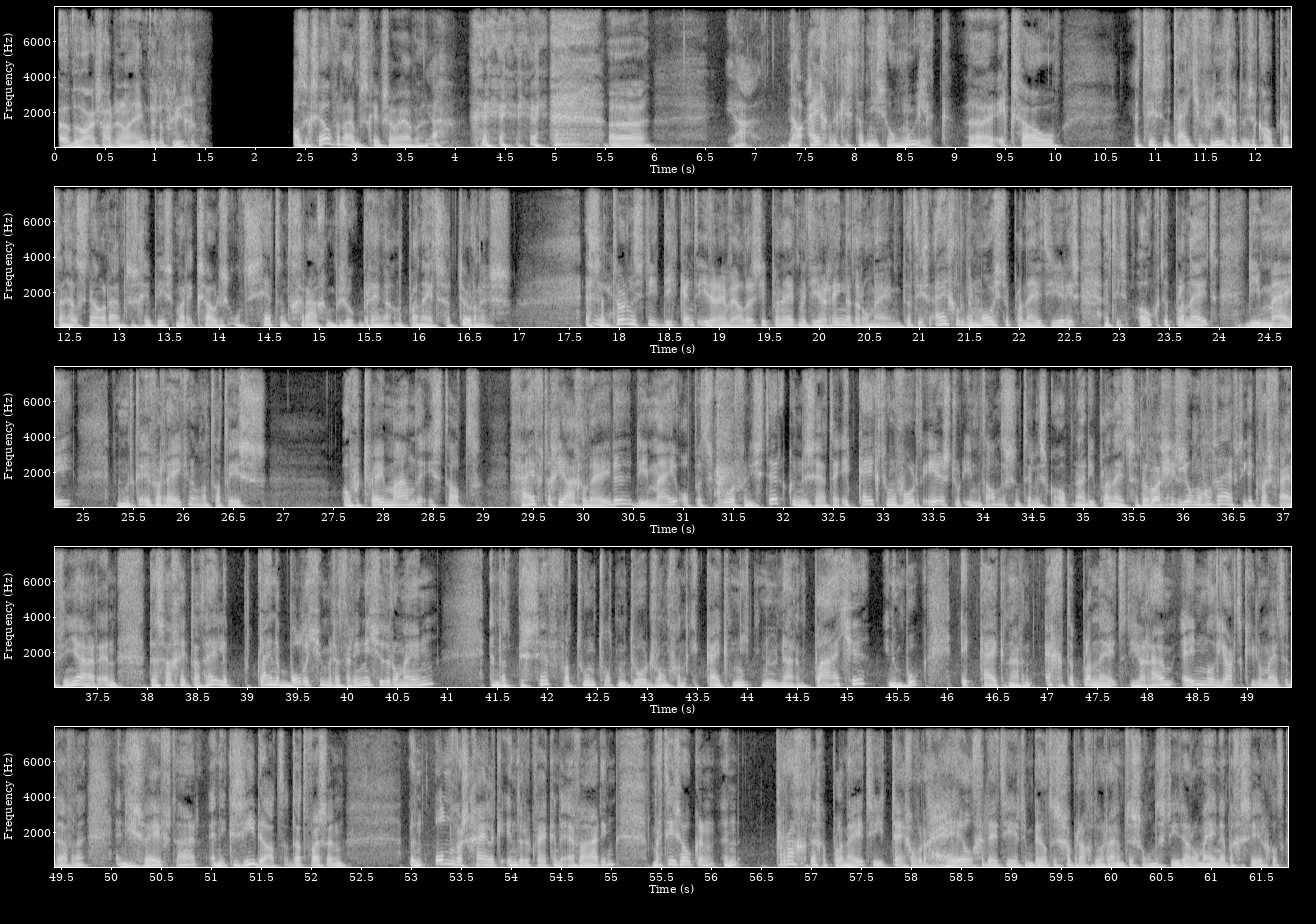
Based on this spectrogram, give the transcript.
uh, waar zou je dan heen willen vliegen? Als ik zelf een ruimteschip zou hebben? Ja. uh, ja, nou eigenlijk is dat niet zo moeilijk. Uh, ik zou. Het is een tijdje vliegen, dus ik hoop dat het een heel snel ruimteschip is. Maar ik zou dus ontzettend graag een bezoek brengen aan de planeet Saturnus. En Saturnus, die, die kent iedereen wel eens, die planeet met die ringen eromheen. Dat is eigenlijk ja. de mooiste planeet die hier is. Het is ook de planeet die mij, en moet ik even rekenen, want dat is Over twee maanden is dat 50 jaar geleden die mij op het spoor van die ster kunnen zetten. Ik keek toen voor het eerst door iemand anders een telescoop naar die planeet Saturnus. Toen was je de jongen van 15. Ik was 15 jaar. En dan zag ik dat hele kleine bolletje met dat ringetje eromheen. En dat besef wat toen tot me doordrong van... ik kijk niet nu naar een plaatje in een boek. Ik kijk naar een echte planeet die ruim 1 miljard kilometer daarvan... en die zweeft daar en ik zie dat. Dat was een een onwaarschijnlijk indrukwekkende ervaring. Maar het is ook een, een prachtige planeet die tegenwoordig heel gedetailleerd in beeld is gebracht door ruimtesondes die daar omheen hebben gecirkeld.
